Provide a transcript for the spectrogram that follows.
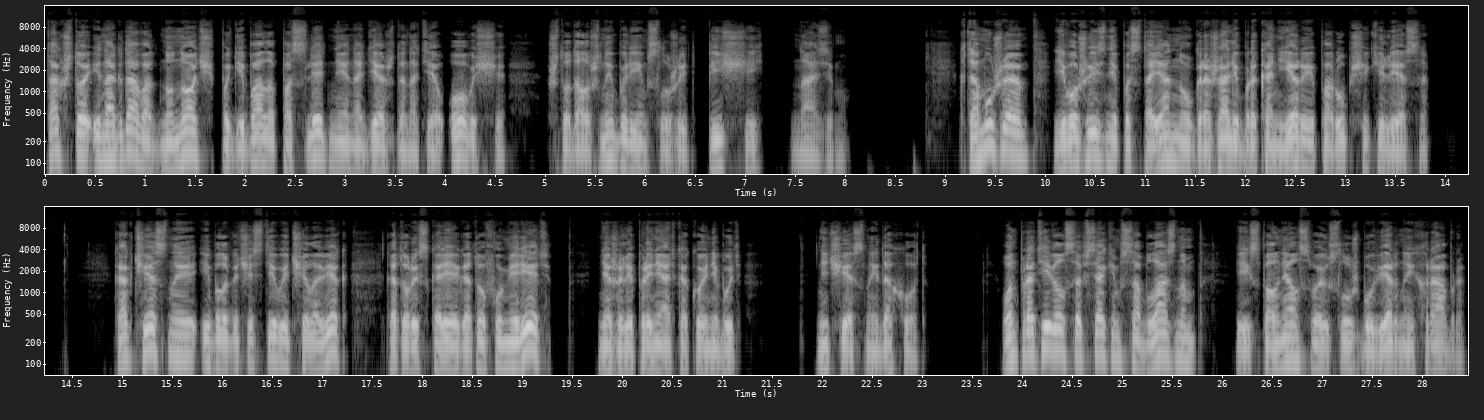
так что иногда в одну ночь погибала последняя надежда на те овощи, что должны были им служить пищей на зиму. К тому же его жизни постоянно угрожали браконьеры и порубщики леса. Как честный и благочестивый человек, который скорее готов умереть, нежели принять какой-нибудь нечестный доход. Он противился всяким соблазнам и исполнял свою службу верно и храбро.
